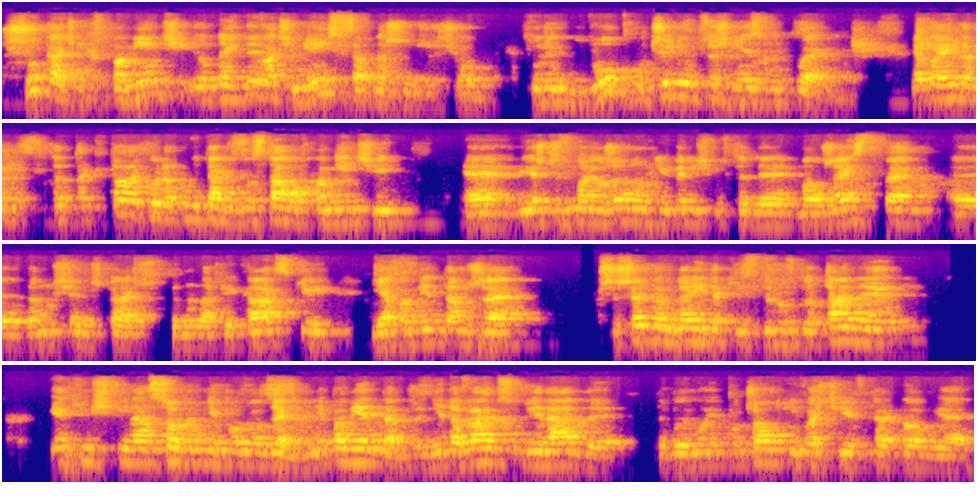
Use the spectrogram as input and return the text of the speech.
szukać ich w pamięci i odnajdywać miejsca w naszym życiu, w których Bóg uczynił coś niezwykłego. Ja pamiętam, to, tak, to akurat mi tak zostało w pamięci. E, jeszcze z moją żoną nie byliśmy wtedy małżeństwem. E, Danusia mieszkała wtedy na Piekarskiej. Ja pamiętam, że przyszedłem do niej taki zdruzgotany jakimś finansowym niepowodzeniem. Nie pamiętam, że nie dawałem sobie rady. To były moje początki właściwie w Krakowie.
